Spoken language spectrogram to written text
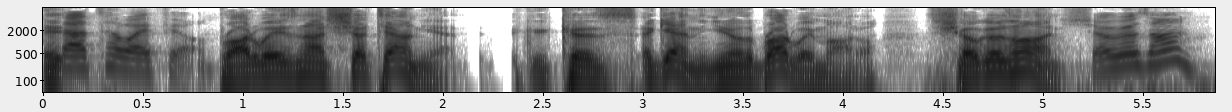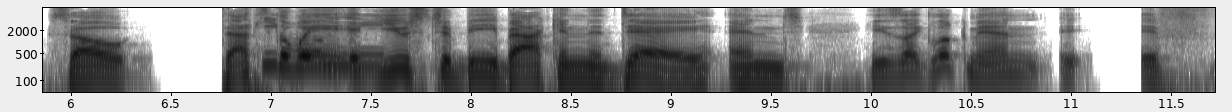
it, that's how I feel. Broadway is not shut down yet because again, you know the Broadway model. Show goes on. Show goes on. So that's People the way it need- used to be back in the day. And he's like, look, man, if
